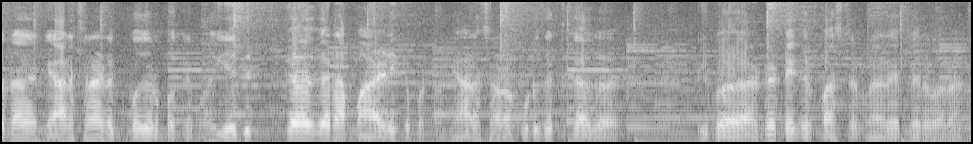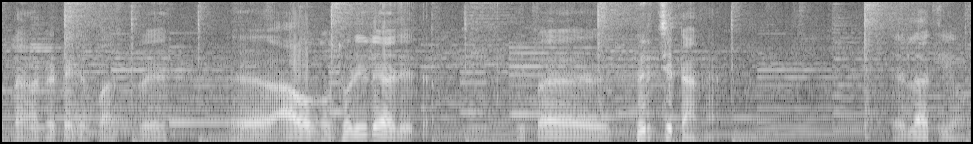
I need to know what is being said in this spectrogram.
அதனால் ஞானஸ்நானம் எடுக்கும்போது ரொம்ப கேட்கணும் எதுக்காக நம்ம அழைக்கப்பட்டோம்? ஞானஸ்நானம் கொடுக்கறதுக்காக. இப்போ அண்டர்டேக்கர் பாஸ்டர் நிறைய பேர் வராங்கல்ல அண்டர்டேக்கர் பாஸ்டரு அவங்க தொழிலே அதே தான் இப்போ பிரிச்சுட்டாங்க. எல்லாத்தையும்.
